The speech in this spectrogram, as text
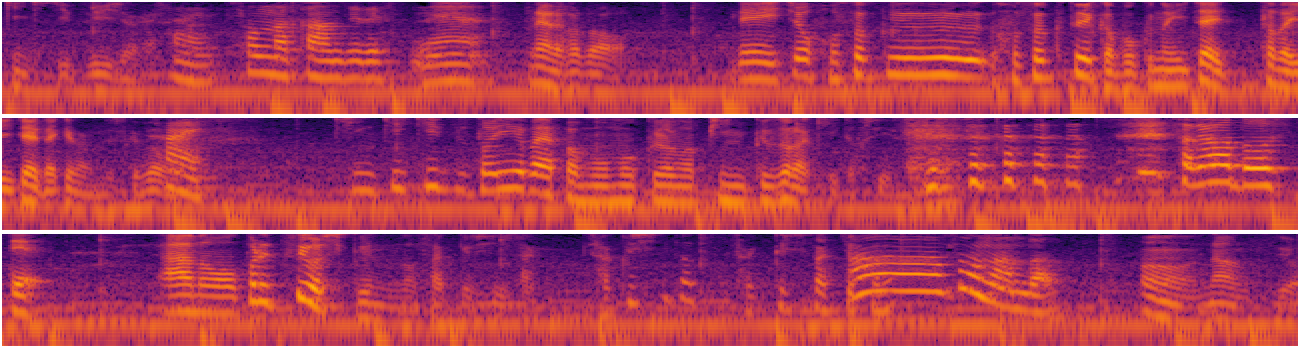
キンキキッズいいじゃないですか、はい、そんな感じですね。なるほどで一応補足補足というか僕の言いたいただ言いたいだけなんですけど、はい。キンキキッズといえばやっぱももクロのピンク空聴いてほしいですよね。それはどうして？あのこれ剛君の作詞作作詞だ作詞作曲かああそうなんだ。なうんなんですよ。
